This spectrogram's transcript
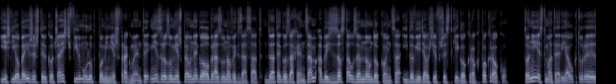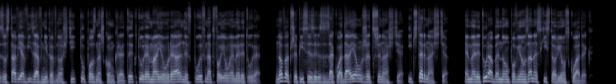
Jeśli obejrzysz tylko część filmu lub pominiesz fragmenty, nie zrozumiesz pełnego obrazu nowych zasad, dlatego zachęcam, abyś został ze mną do końca i dowiedział się wszystkiego krok po kroku. To nie jest materiał, który zostawia widza w niepewności, tu poznasz konkrety, które mają realny wpływ na Twoją emeryturę. Nowe przepisy zakładają, że 13 i 14 emerytura będą powiązane z historią składek.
